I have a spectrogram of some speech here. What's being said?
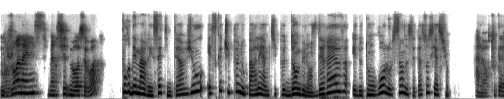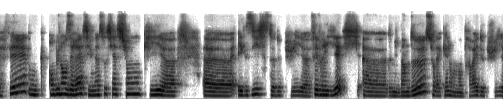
Bonjour Anaïs, merci de me recevoir. Pour démarrer cette interview, est-ce que tu peux nous parler un petit peu d'Ambulance des rêves et de ton rôle au sein de cette association? Alors, tout à fait. Donc, Ambulance des rêves, c'est une association qui euh, euh, existe depuis euh, février 2022, sur laquelle on en travaille depuis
